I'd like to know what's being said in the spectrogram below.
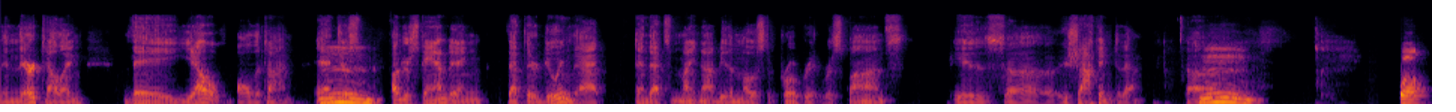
in their telling, they yell all the time, and mm. just understanding that they're doing that and that might not be the most appropriate response is uh, is shocking to them. Uh, mm. Well,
